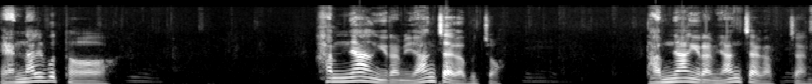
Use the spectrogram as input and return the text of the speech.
옛날부터 함양이라면 양자가 붙죠. 담양이라면 양자가 붙잖아.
